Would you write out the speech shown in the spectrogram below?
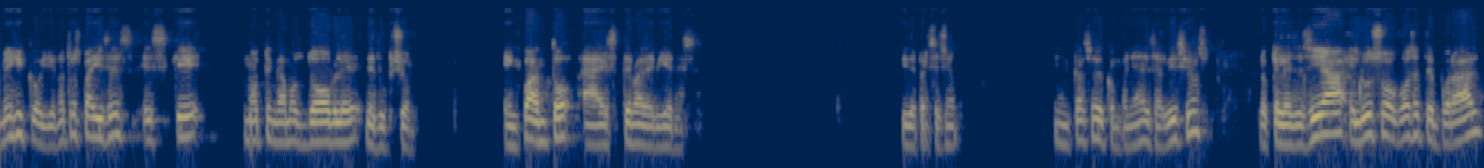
México y en otros países es que no tengamos doble deducción en cuanto a este tema de bienes y depreciación. En caso de compañía de servicios, lo que les decía, el uso o goce temporal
